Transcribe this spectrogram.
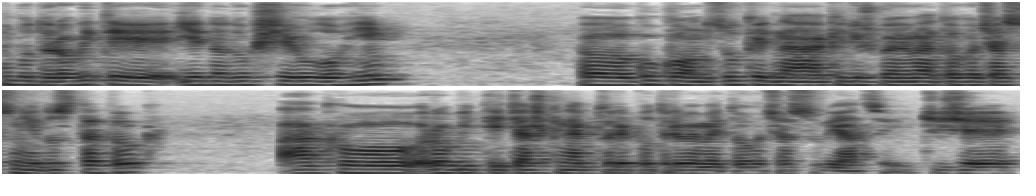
budú robiť tie jednoduchšie úlohy ku koncu, keď, na, keď už budeme mať toho času nedostatok, ako robiť tie ťažké, na ktoré potrebujeme toho času viacej. Čiže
